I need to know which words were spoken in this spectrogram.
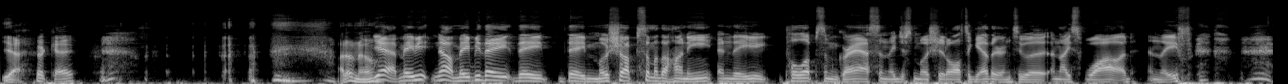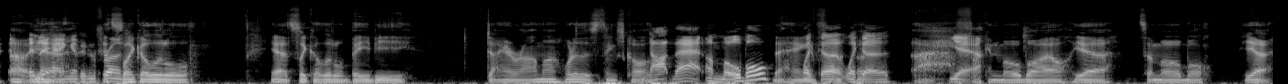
Yeah, okay. I don't know. Yeah, maybe no, maybe they they they mush up some of the honey and they pull up some grass and they just mush it all together into a, a nice wad and they Oh, and they yeah. hang it in front. It's like a little, yeah, it's like a little baby diorama. What are those things called? not that a mobile The hang like a like uh, a ah, yeah. fucking mobile. Yeah, it's a mobile. Yeah,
